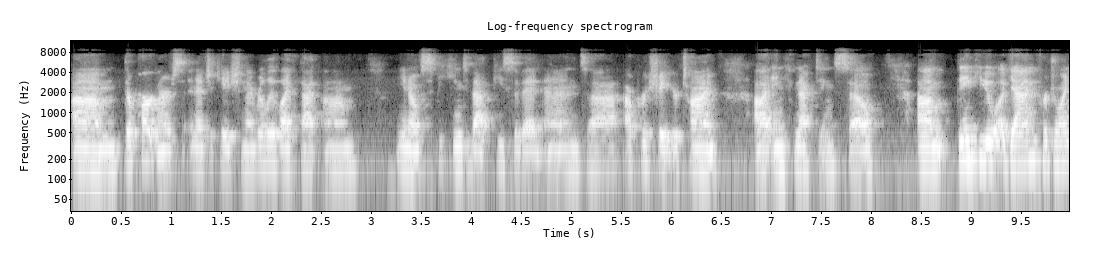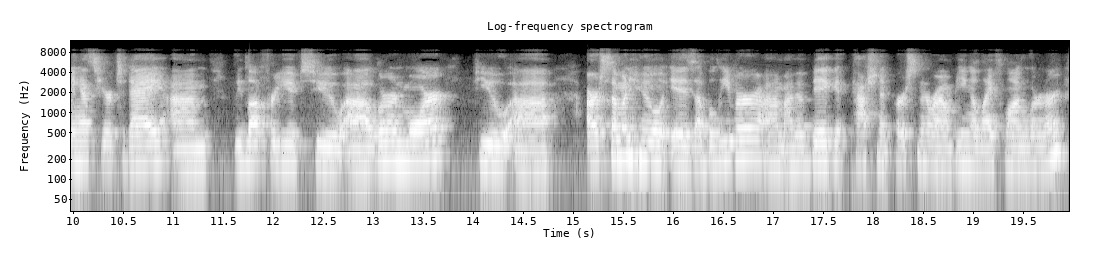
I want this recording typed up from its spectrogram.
Um, they're partners in education. I really like that you know, speaking to that piece of it and uh, appreciate your time uh, in connecting. So um, thank you again for joining us here today. Um, we'd love for you to uh, learn more. If you are someone who is a believer, um, I'm a big passionate person around being a lifelong learner.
